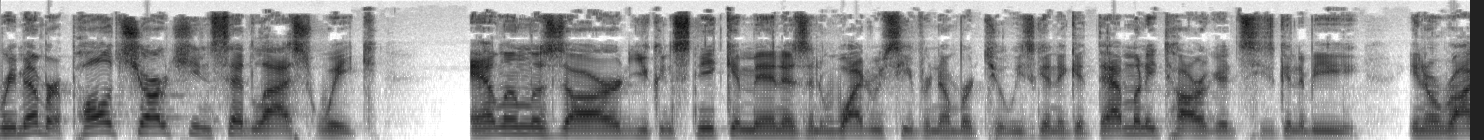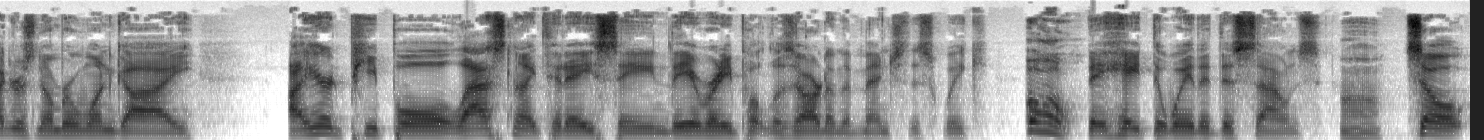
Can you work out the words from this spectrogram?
remember, Paul Charchian said last week, Allen Lazard, you can sneak him in as a wide receiver number two. He's going to get that many targets. He's going to be, you know, Rodgers' number one guy. I heard people last night today saying they already put Lazard on the bench this week. Oh, They hate the way that this sounds. Uh-huh. So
